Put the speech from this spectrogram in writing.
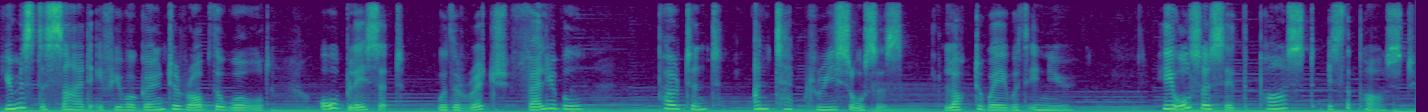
You must decide if you are going to rob the world or bless it with the rich, valuable, potent, untapped resources locked away within you. He also said, The past is the past.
